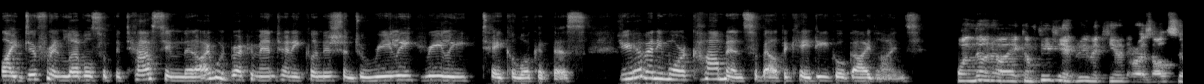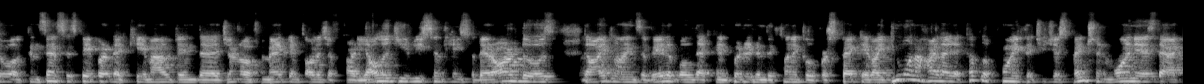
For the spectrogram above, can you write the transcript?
by different levels of potassium that I would recommend to any clinician to really, really take a look at this. Do you have any more comments about the KDIGO guidelines? Well, no, no, I completely agree with you. There was also a consensus paper that came out in the Journal of American College of Cardiology recently. So there are those guidelines available that can put it in the clinical perspective. I do want to highlight a couple of points that you just mentioned. One is that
